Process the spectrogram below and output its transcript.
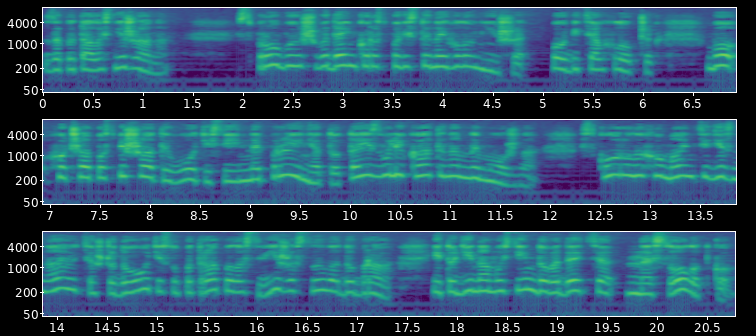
запитала сніжана. Спробую швиденько розповісти найголовніше, пообіцяв хлопчик, бо, хоча поспішати в отісі й не прийнято, та й зволікати нам не можна. Скоро лихоманці дізнаються, що до Отісу потрапила свіжа сила добра, і тоді нам усім доведеться не солодко.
